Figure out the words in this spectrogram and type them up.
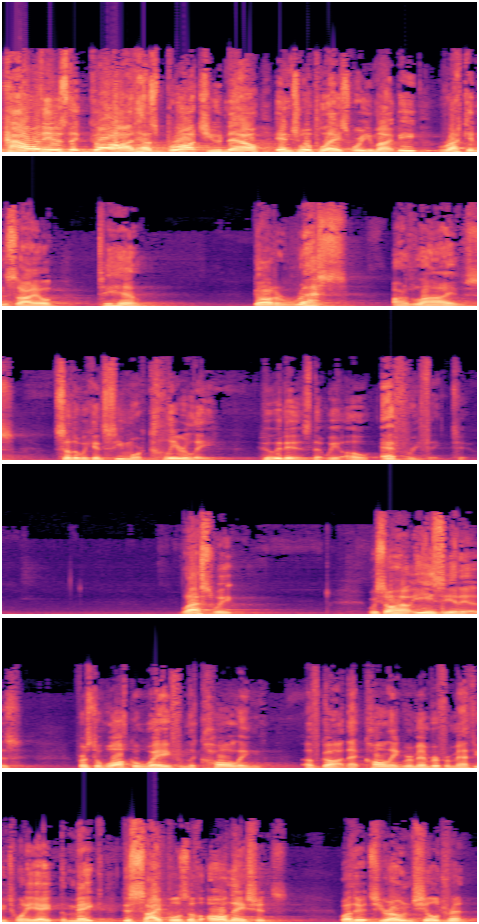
how it is that God has brought you now into a place where you might be reconciled to Him. God arrests our lives so that we can see more clearly who it is that we owe everything to. Last week, we saw how easy it is for us to walk away from the calling of God. That calling, remember from Matthew 28, to make disciples of all nations, whether it's your own children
